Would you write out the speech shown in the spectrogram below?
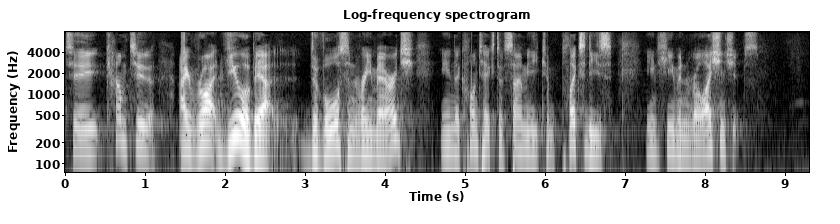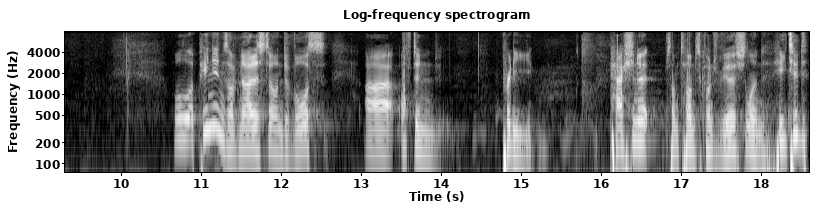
to come to a right view about divorce and remarriage in the context of so many complexities in human relationships? Well, opinions I've noticed on divorce are often pretty passionate, sometimes controversial and heated.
